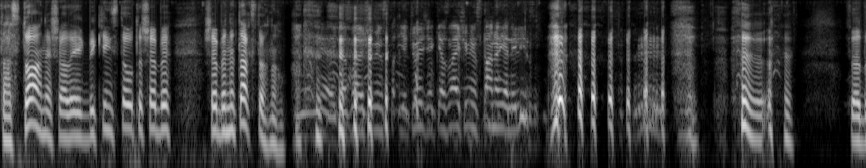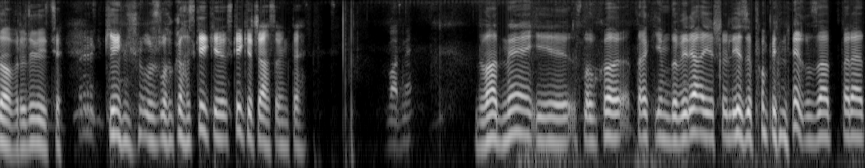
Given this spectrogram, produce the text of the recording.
Та стогнеш, але якби кінь став, то ще би, ще би не так стогнав. Ні, ні, я знаю, що він ста- я чуєш, як я знаю, що він стане, я не лізу. Це добре, дивіться. Рр. Кінь у Славка. Скільки, скільки часу він те? Два дні. Два дні і Славко так їм довіряє, що лізе попід них взад вперед.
